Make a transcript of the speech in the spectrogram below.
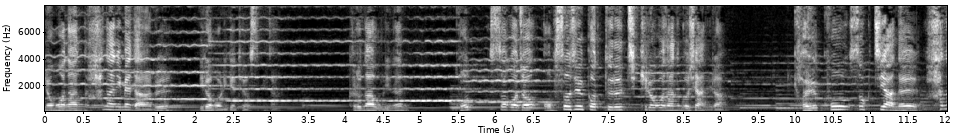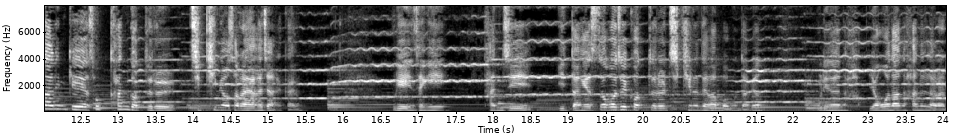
영원한 하나님의 나라를 잃어버리게 되었습니다. 그러나 우리는 곧 썩어져 없어질 것들을 지키려고 사는 것이 아니라 결코 썩지 않을 하나님께 속한 것들을 지키며 살아야 하지 않을까요? 우리의 인생이 단지 이 땅에 썩어질 것들을 지키는 데만 머문다면 우리는 하- 영원한 하늘나라를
